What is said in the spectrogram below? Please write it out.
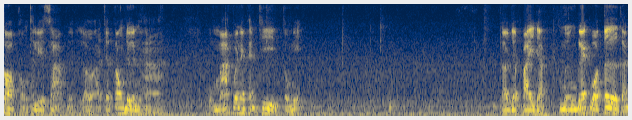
รอบๆของทะเลสาบเนี่ยเราอาจจะต้องเดินหา ผมมาร์กไว้ในแผนที่ตรงนี้ เราจะไปจากเมืองแบล็กวอเตอร์กัน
